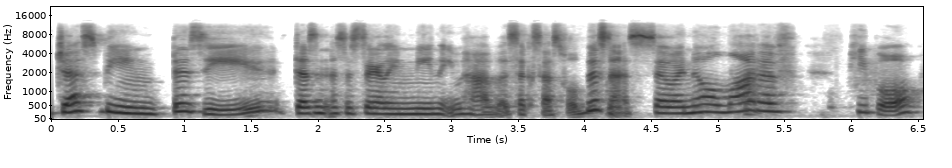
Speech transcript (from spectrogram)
just being busy doesn't necessarily mean that you have a successful business. So I know a lot of people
